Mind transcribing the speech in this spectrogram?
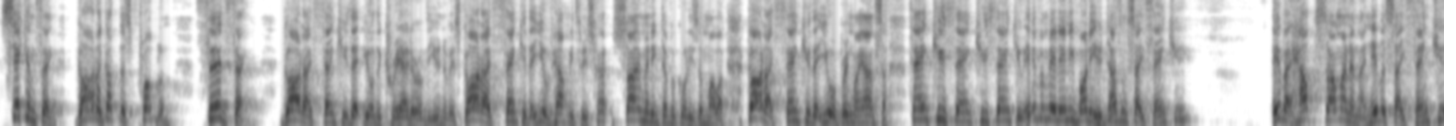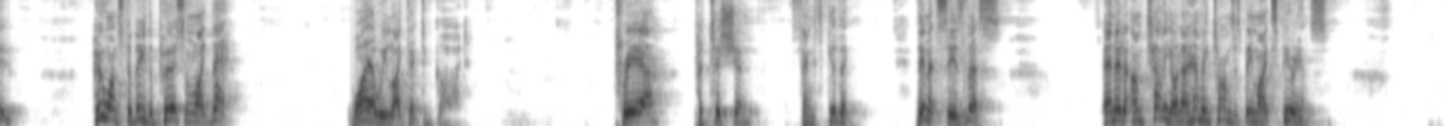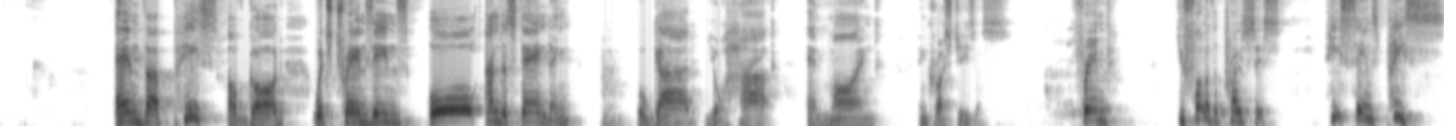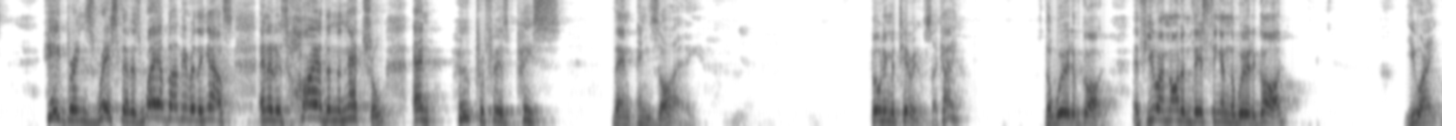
Second thing, God, I got this problem. Third thing, God, I thank you that you're the creator of the universe. God, I thank you that you have helped me through so many difficulties in my life. God, I thank you that you will bring my answer. Thank you, thank you, thank you. Ever met anybody who doesn't say thank you? Ever helped someone and they never say thank you? Who wants to be the person like that? Why are we like that to God? Prayer, petition, thanksgiving. Then it says this, and it, I'm telling you, I don't know how many times it's been my experience. And the peace of God, which transcends all understanding, will guard your heart and mind in Christ Jesus. Friend, you follow the process. He sends peace. He brings rest that is way above everything else and it is higher than the natural. And who prefers peace than anxiety? Building materials, okay? The Word of God. If you are not investing in the Word of God, you ain't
